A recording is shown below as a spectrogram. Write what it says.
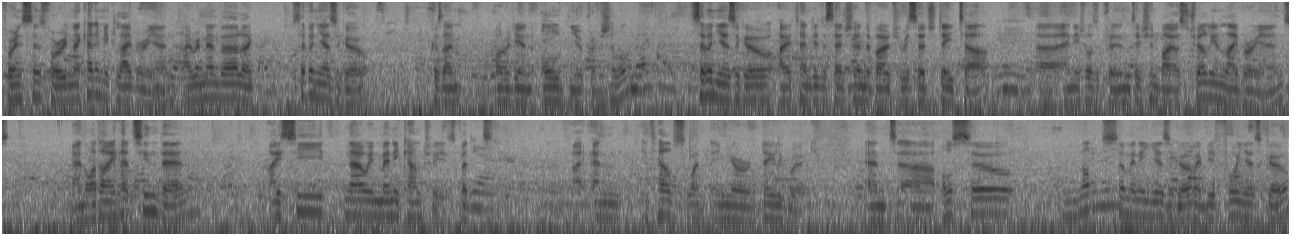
for instance, for an academic librarian, I remember like seven years ago, because I'm already an old new professional, seven years ago I attended a session about research data, uh, and it was a presentation by Australian librarians. And what I had seen then, I see now in many countries, but Yeah. I, and it helps when in your daily work. And uh, also, not so many years ago, maybe four years ago,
